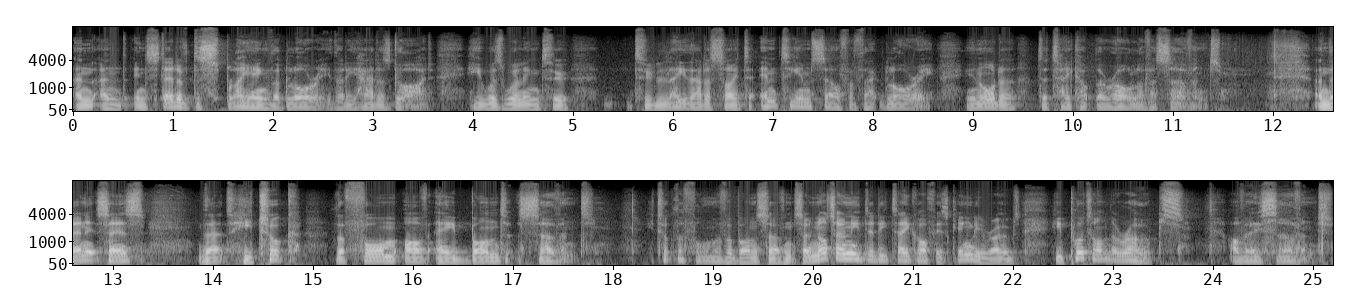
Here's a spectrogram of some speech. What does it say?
and, and instead of displaying the glory that he had as God, he was willing to, to lay that aside, to empty himself of that glory in order to take up the role of a servant. And then it says that he took the form of a bond servant. He took the form of a bond servant. So not only did he take off his kingly robes, he put on the robes of a servant.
